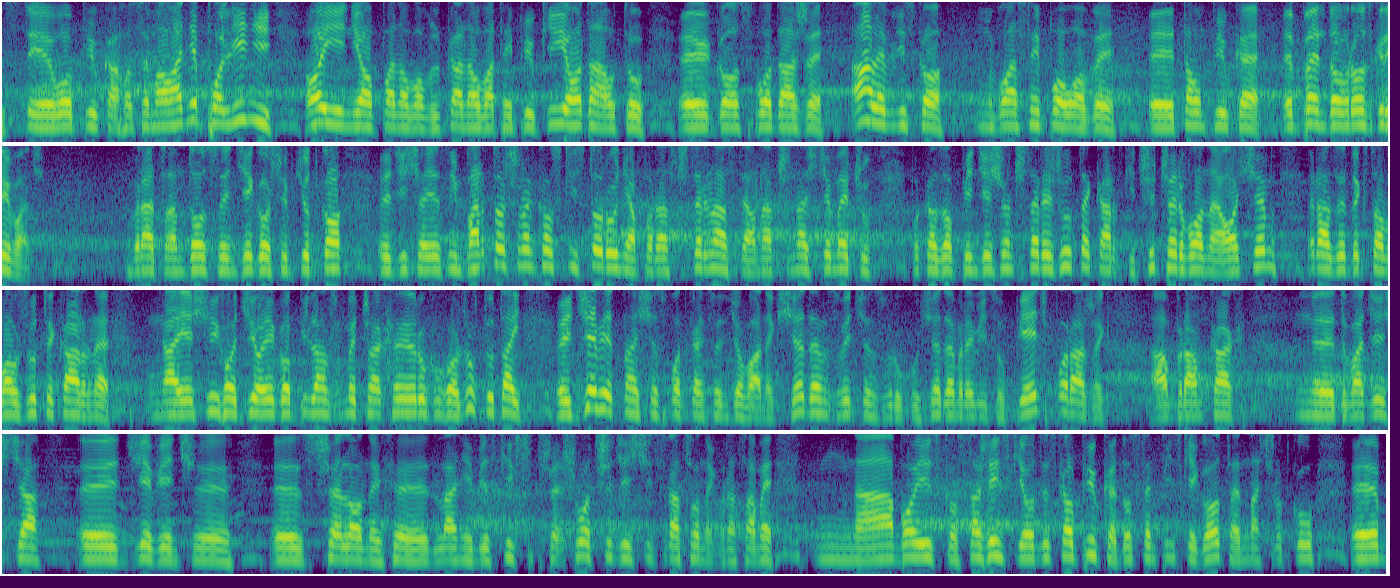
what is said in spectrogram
Z tyłu piłka Hosema ładnie po linii. Oj, nie opanował Wulkanowa tej piłki i oddał tu e, gospodarze, ale blisko własnej połowy e, tą piłkę będą rozgrywać. Wracam do sędziego szybciutko. Dzisiaj jest nim Bartosz Szrankowski z Torunia po raz 14, a na 13 meczów pokazał 54 żółte kartki, 3 czerwone, 8 razy dyktował rzuty karne. A jeśli chodzi o jego bilans w meczach ruchu Chorzów, tutaj 19 spotkań sędziowanych, 7 zwycięstw w ruchu, 7 remisów, 5 porażek, a w bramkach e, 29 e, e, strzelonych e, dla niebieskich, przeszło 30 straconych. Wracamy na boisko. Starzyński odzyskał piłkę do Stępińskiego, ten na środku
